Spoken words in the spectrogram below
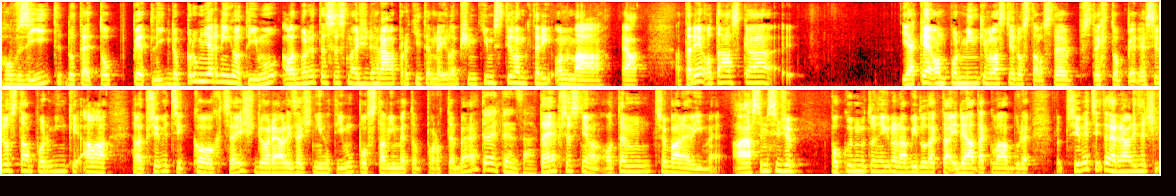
ho vzít do té top 5 líg, do průměrného týmu, ale budete se snažit hrát proti těm nejlepším tím stylem, který on má. Já. A tady je otázka, jaké on podmínky vlastně dostal z, té, z těch top 5. Jestli dostal podmínky, ale hele, při věci, koho chceš do realizačního týmu, postavíme to pro tebe. To je ten základ. To je přesně on, o tom třeba nevíme. A já si myslím, že pokud mu to někdo nabídl, tak ta idea taková bude. Při věci to je realizační,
